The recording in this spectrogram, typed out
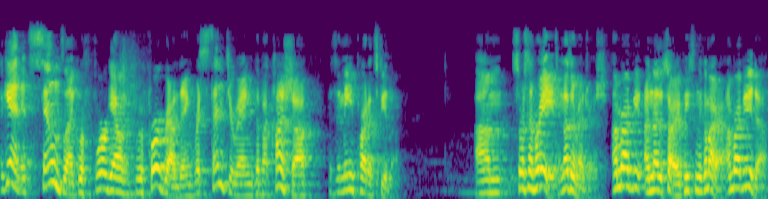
Again, it sounds like we're, we're foregrounding, we're centering the bakasha as the main part of tefillah. Um, source number eight, another medrash. Amar Rav- another, sorry, piece in the Gemara. Amar Rav Yehuda.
